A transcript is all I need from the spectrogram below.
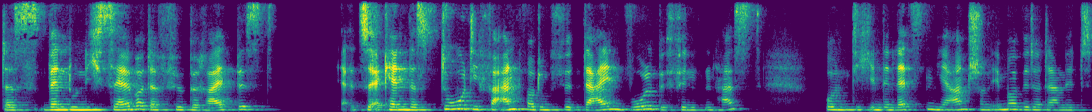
dass wenn du nicht selber dafür bereit bist, äh, zu erkennen, dass du die Verantwortung für dein Wohlbefinden hast, und dich in den letzten Jahren schon immer wieder damit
